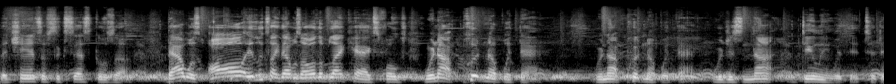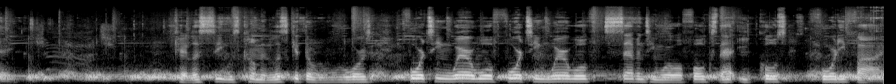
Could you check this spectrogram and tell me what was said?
The chance of success goes up. That was all. It looks like that was all the black hags, folks. We're not putting up with that. We're not putting up with that. We're just not dealing with it today. Okay, let's see what's coming. Let's get the rewards. 14 werewolf, 14 werewolf, 17 werewolf. Folks, that equals 45.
